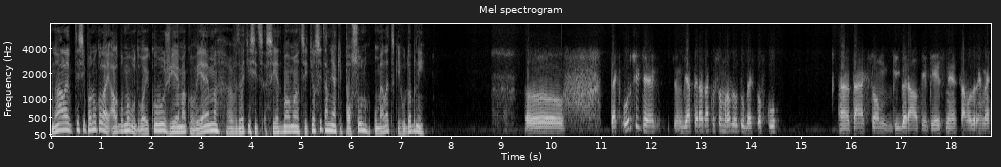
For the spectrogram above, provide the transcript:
No ale ty si ponúkol aj albumovú dvojku, Žijem ako viem, v 2007. Cítil si tam nejaký posun umelecký, hudobný? Uh, tak určite. Ja teraz, ako som robil tú bestovku, uh, tak som vyberal tie piesne, samozrejme,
